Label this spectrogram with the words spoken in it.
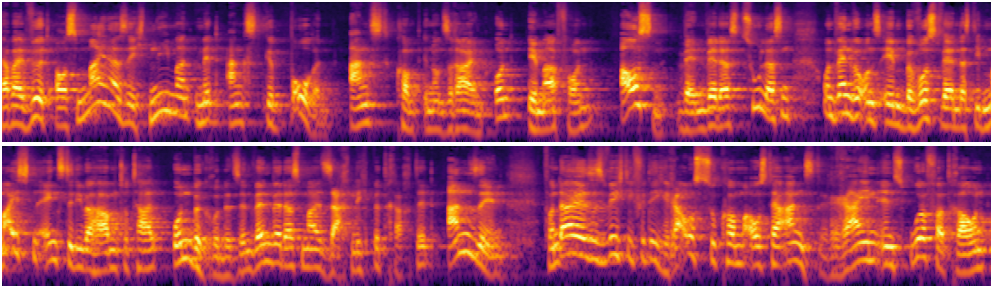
Dabei wird aus meiner Sicht niemand mit Angst geboren. Angst kommt in uns rein und immer von außen, wenn wir das zulassen und wenn wir uns eben bewusst werden, dass die meisten Ängste, die wir haben, total unbegründet sind, wenn wir das mal sachlich betrachtet ansehen. Von daher ist es wichtig für dich, rauszukommen aus der Angst, rein ins Urvertrauen.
